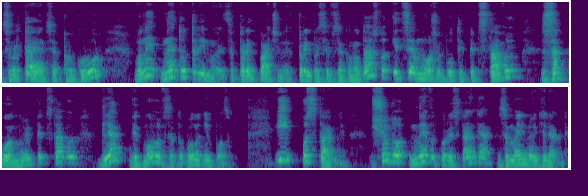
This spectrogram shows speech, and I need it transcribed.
звертається прокурор, вони не дотримуються передбачених приписів законодавства, і це може бути підставою, законною підставою для відмови в задоволенні позову. І останнє щодо невикористання земельної ділянки.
